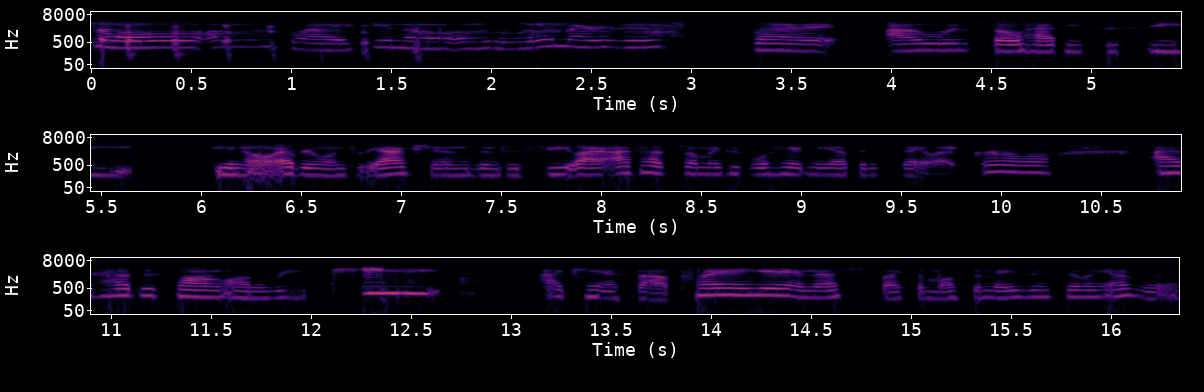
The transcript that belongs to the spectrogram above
So I was like, you know, I was a little nervous, but I was so happy to see, you know, everyone's reactions and to see, like, I've had so many people hit me up and say, like, girl, I've had this song on repeat. I can't stop playing it, and that's just like the most amazing feeling ever.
